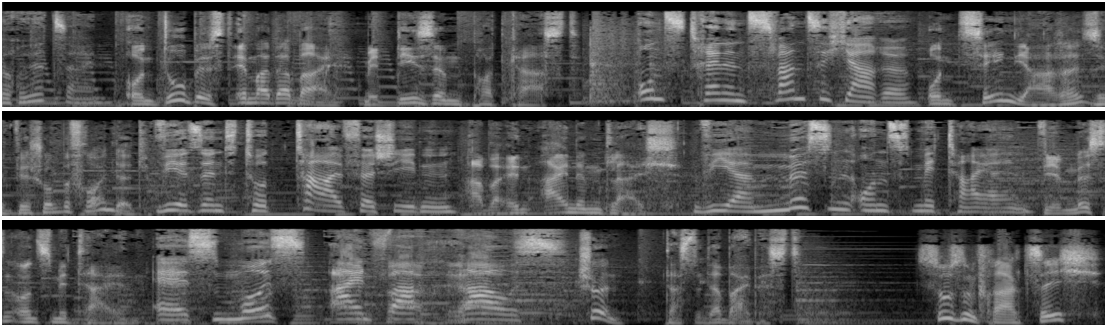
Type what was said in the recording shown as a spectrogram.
berührt sein. Und du bist immer dabei mit diesem Podcast. Uns trennen 20 Jahre. Und 10 Jahre sind wir schon befreundet. Wir sind total verschieden. Aber in einem gleich. Wir müssen uns mitteilen. Wir müssen uns mitteilen. Es muss einfach raus. Schön, dass du dabei bist. Susan fragt sich,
